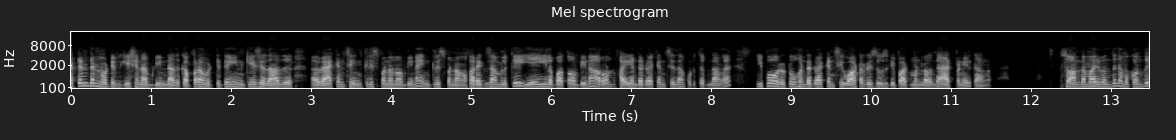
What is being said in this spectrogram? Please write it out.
அட்டெண்டன் நோட்டிஃபிகேஷன் அப்படின்னு அதுக்கப்புறம் விட்டுட்டு இன்கேஸ் ஏதாவது வேகன்சி இன்க்ரீஸ் பண்ணணும் அப்படின்னா இன்க்ரீஸ் பண்ணாங்க ஃபார் எக்ஸாம்பிளுக்கு ஏஇல பார்த்தோம் அப்படின்னா அரௌண்ட் ஃபைவ் ஹண்ட்ரட் வேகன்சி தான் கொடுத்துருந்தாங்க. இப்போ ஒரு two hundred vacancy water resource டிபார்ட்மெண்ட்ல வந்து ஆட் பண்ணியிருக்காங்க. ஸோ அந்த மாதிரி வந்து நமக்கு வந்து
